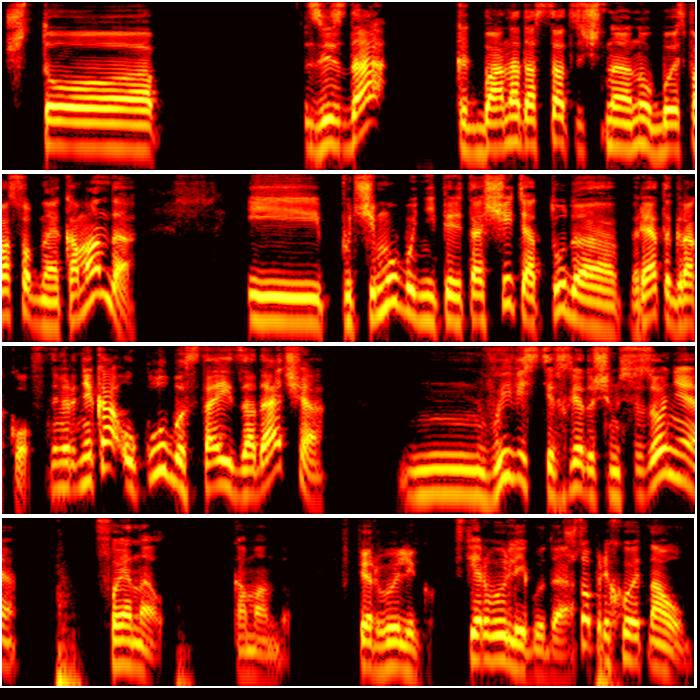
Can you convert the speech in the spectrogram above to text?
что звезда, как бы она достаточно, ну, боеспособная команда, и почему бы не перетащить оттуда ряд игроков? Наверняка у клуба стоит задача вывести в следующем сезоне ФНЛ команду. В первую лигу. В первую лигу, да. Что приходит на ум?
